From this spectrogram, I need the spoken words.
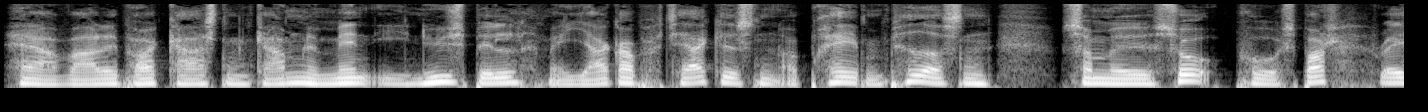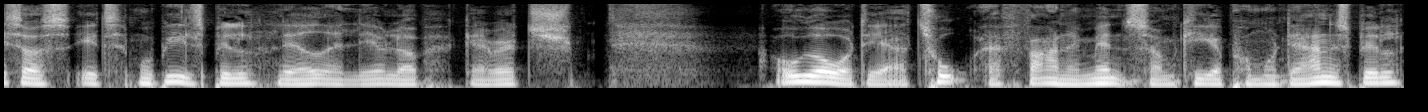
Her var det podcasten Gamle Mænd i Nye Spil med Jakob Terkelsen og Preben Pedersen, som øh, så på Spot Racers et mobilspil lavet af Level Up Garage. Og udover det er to erfarne mænd, som kigger på moderne spil,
